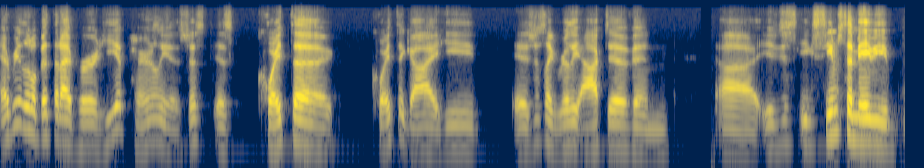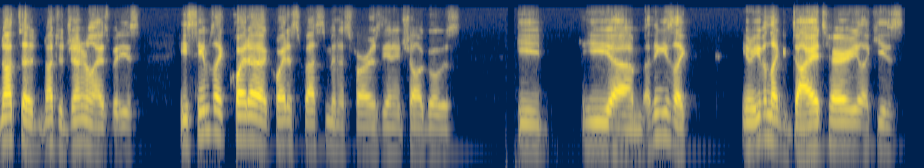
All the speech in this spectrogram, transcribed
every little bit that I've heard, he apparently is just is quite the quite the guy. He is just like really active and uh, he just he seems to maybe not to not to generalize, but he's he seems like quite a quite a specimen as far as the NHL goes. he he um I think he's like you know even like dietary like he's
